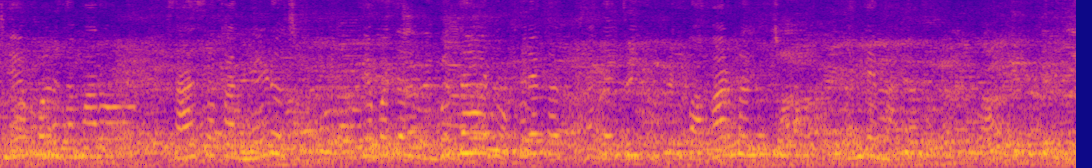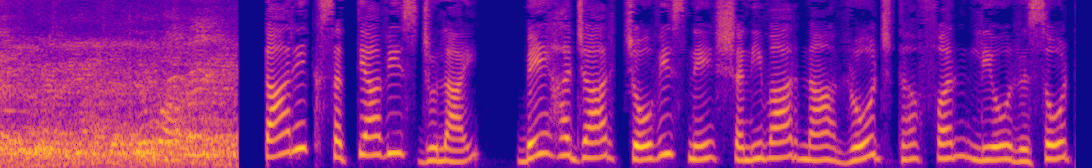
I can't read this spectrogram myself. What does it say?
જે પણ તમારો સાથ સહકાર મળ્યો છે તે બદલ બધાનો ખરેખર હૃદયથી ખૂબ ખૂબ આભાર માનું છું વંદે માતરમ તારીખ સત્યાવીસ જુલાઈ, બે હજાર ચોવીસને શનિવારના રોજ the fun Leo resort,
